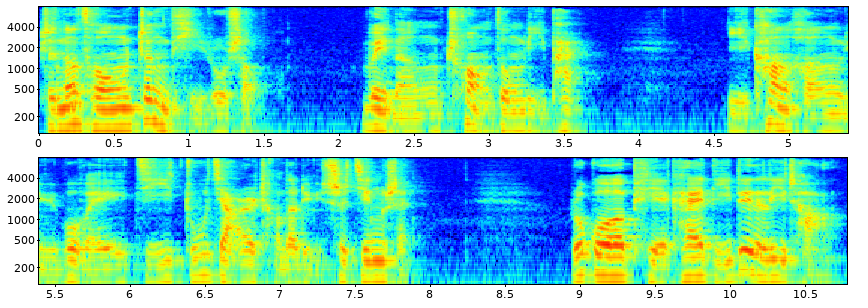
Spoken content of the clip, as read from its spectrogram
只能从正体入手，未能创宗立派，以抗衡吕不韦及诸家而成的吕氏精神。如果撇开敌对的立场，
